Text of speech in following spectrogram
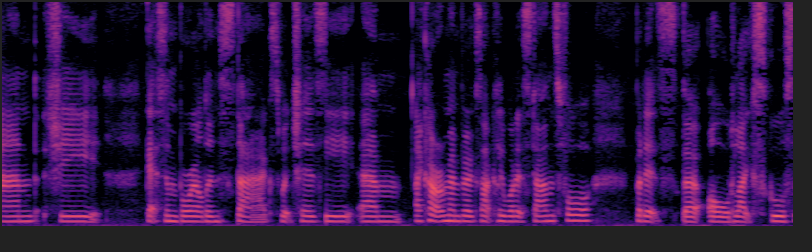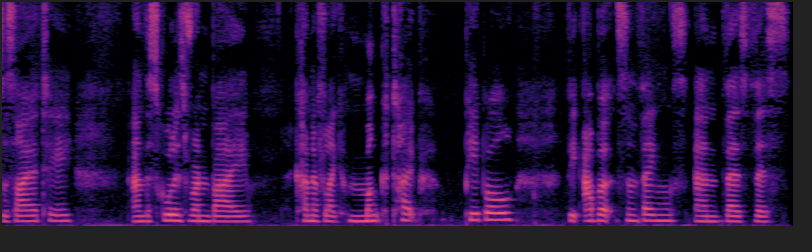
and she gets embroiled in stags, which is the um I can't remember exactly what it stands for, but it's the old like school society and the school is run by kind of like monk type people, the abbots and things, and there's this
